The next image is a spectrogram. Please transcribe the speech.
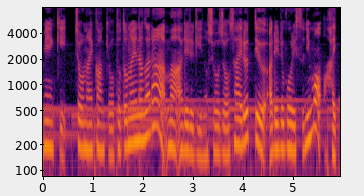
免疫、腸内環境を整えながら、まあ、アレルギーの症状を抑えるっていうアレルゴリスにも入って、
